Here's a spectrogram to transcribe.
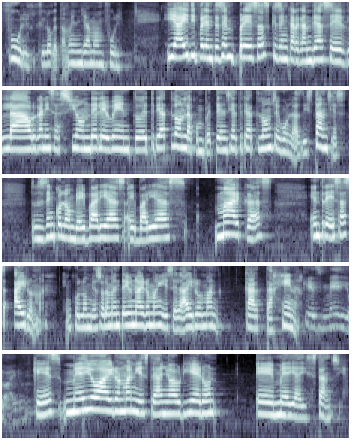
Full, lo que también llaman full. Y hay diferentes empresas que se encargan de hacer la organización del evento de triatlón, la competencia de triatlón según las distancias. Entonces en Colombia hay varias, hay varias marcas, entre esas Ironman. En Colombia solamente hay un Ironman y es el Ironman Cartagena, Que es medio Iron. que es medio Ironman y este año abrieron eh, media distancia.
